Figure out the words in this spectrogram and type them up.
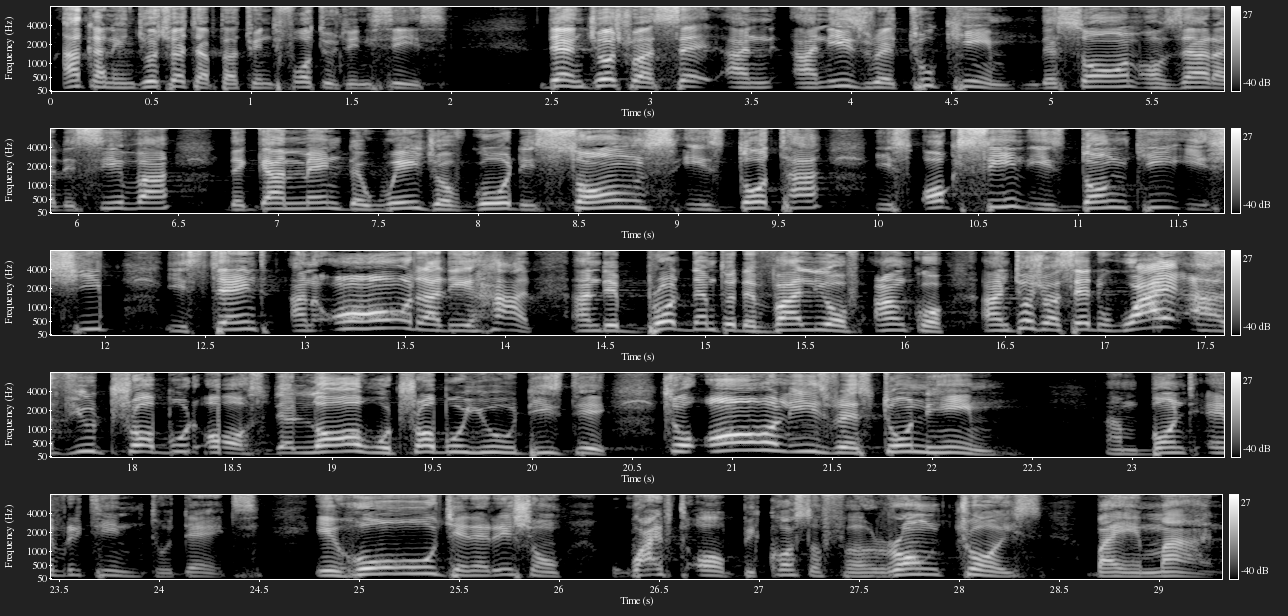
Achan in Joshua chapter 24 to 26. Then Joshua said, and, and Israel took him, the son of Zara, the silver, the garment, the wage of gold, his sons, his daughter, his oxen, his donkey, his sheep, his tent, and all that he had. And they brought them to the valley of Achor. And Joshua said, Why have you troubled us? The Lord will trouble you this day. So all Israel stoned him and burnt everything to death. A whole generation wiped up because of a wrong choice by a man,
